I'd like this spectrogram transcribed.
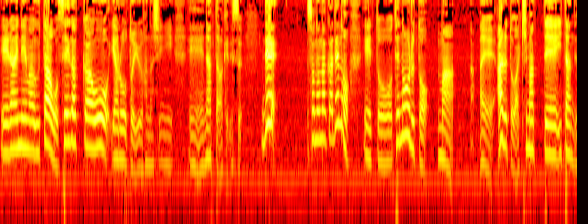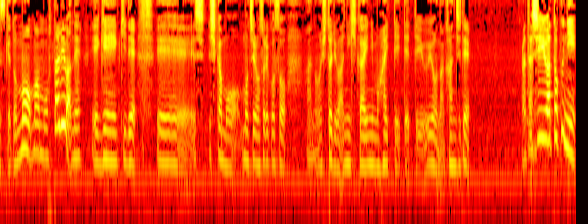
えー、来年は歌を、声楽家をやろうという話に、えー、なったわけです。で、その中での、えっ、ー、と、テノールと、まあ、えー、あるとは決まっていたんですけども、まあもう二人はね、えー、現役で、えー、し、しかももちろんそれこそ、あの、一人は二機会にも入っていてっていうような感じで、私は特に、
